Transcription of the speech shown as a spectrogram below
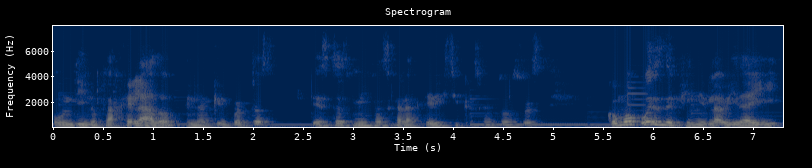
un dinoflagelado en la que encuentras estas mismas características. Entonces, ¿cómo puedes definir la vida ahí?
